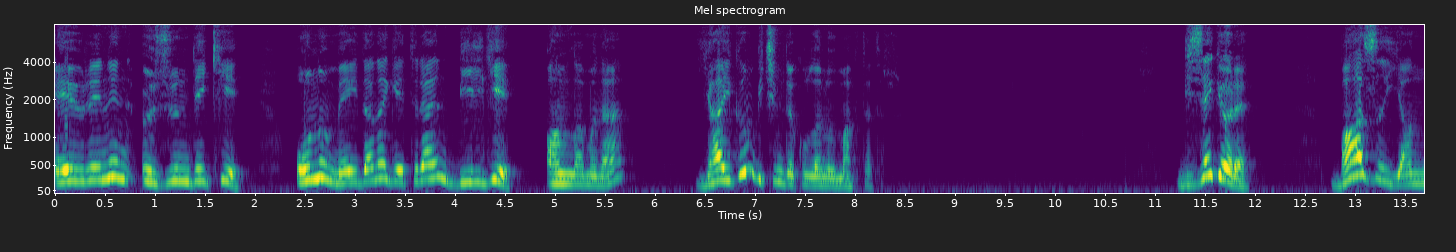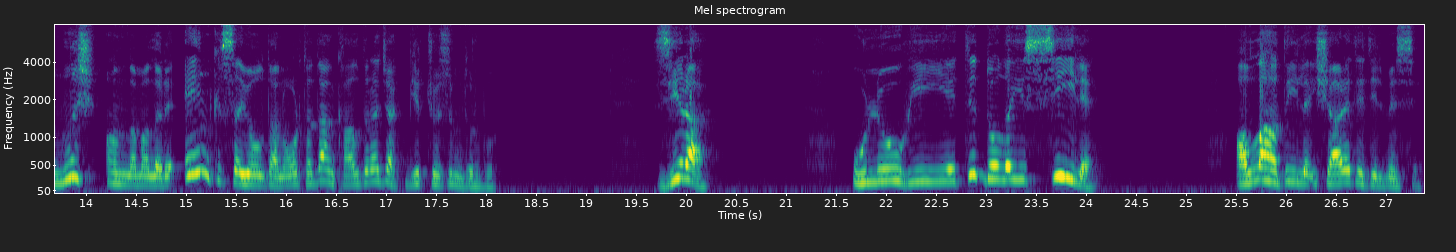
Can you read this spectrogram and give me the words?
evrenin özündeki onu meydana getiren bilgi anlamına yaygın biçimde kullanılmaktadır. Bize göre bazı yanlış anlamaları en kısa yoldan ortadan kaldıracak bir çözümdür bu. Zira uluhiyeti dolayısıyla Allah adıyla işaret edilmesi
